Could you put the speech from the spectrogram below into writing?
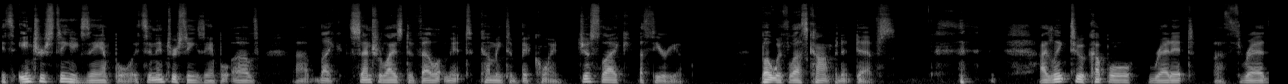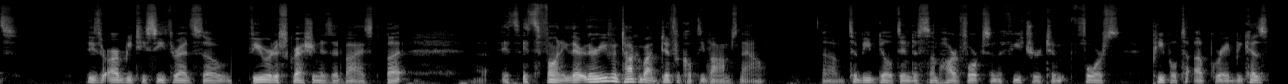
it's interesting example. It's an interesting example of uh, like centralized development coming to Bitcoin, just like Ethereum, but with less competent devs. I linked to a couple Reddit uh, threads these are RBTC threads, so viewer discretion is advised. But uh, it's it's funny. They're they're even talking about difficulty bombs now um, to be built into some hard forks in the future to force people to upgrade because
